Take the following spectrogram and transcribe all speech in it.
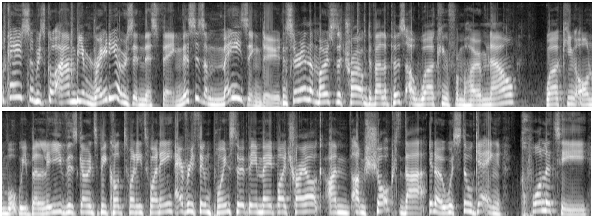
Okay, so we've got ambient radios in this thing. This is amazing, dude. Considering that most of the Treyarch developers are working from home now, working on what we believe is going to be COD 2020. Everything points to it being made by Treyarch. I'm I'm shocked that, you know, we're still getting quality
